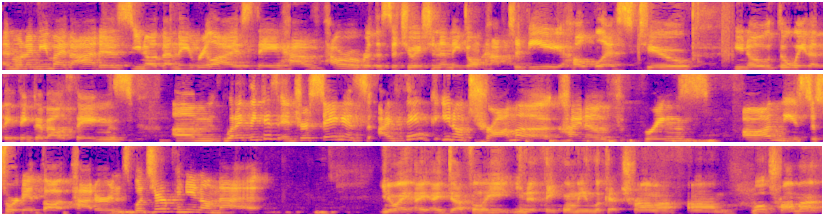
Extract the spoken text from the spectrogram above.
And what I mm-hmm. mean by that is, you know, then they realize they have power over the situation and they don't have to be helpless to you know the way that they think about things um, what i think is interesting is i think you know trauma kind of brings on these distorted thought patterns what's your opinion on that you know, I, I, definitely, you know, think when we look at trauma, um, well, trauma,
